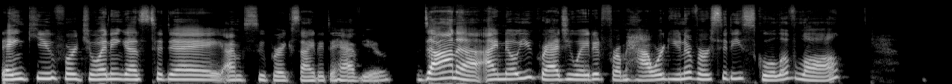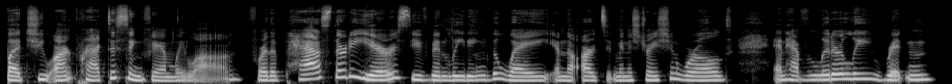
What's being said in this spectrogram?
Thank you for joining us today. I'm super excited to have you. Donna, I know you graduated from Howard University School of Law, but you aren't practicing family law. For the past 30 years, you've been leading the way in the arts administration world and have literally written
